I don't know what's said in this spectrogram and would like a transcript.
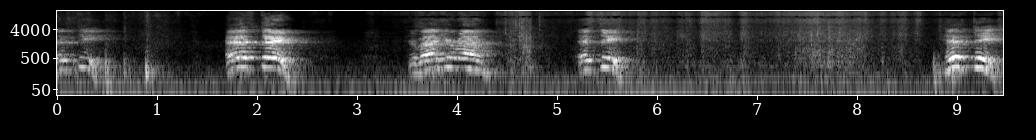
Hefty. Hefty. Go back man. Hefty. Hefty.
